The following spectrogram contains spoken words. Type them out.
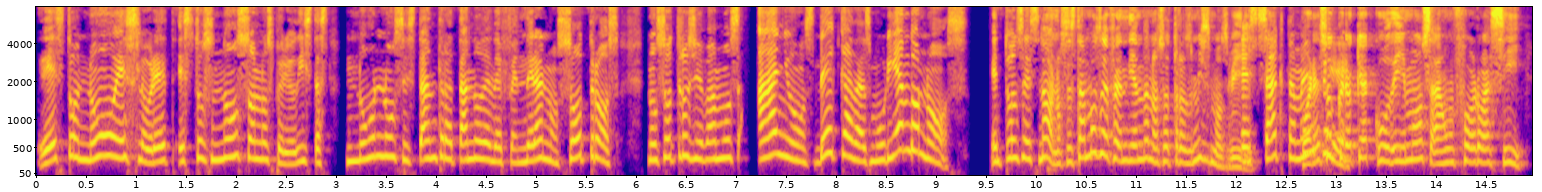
Esto no es Loret, estos no son los periodistas, no nos están tratando de defender a nosotros. Nosotros llevamos años, décadas muriéndonos. Entonces. No, nos estamos defendiendo nosotros mismos, Viri. Exactamente. Por eso creo que acudimos a un foro así,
